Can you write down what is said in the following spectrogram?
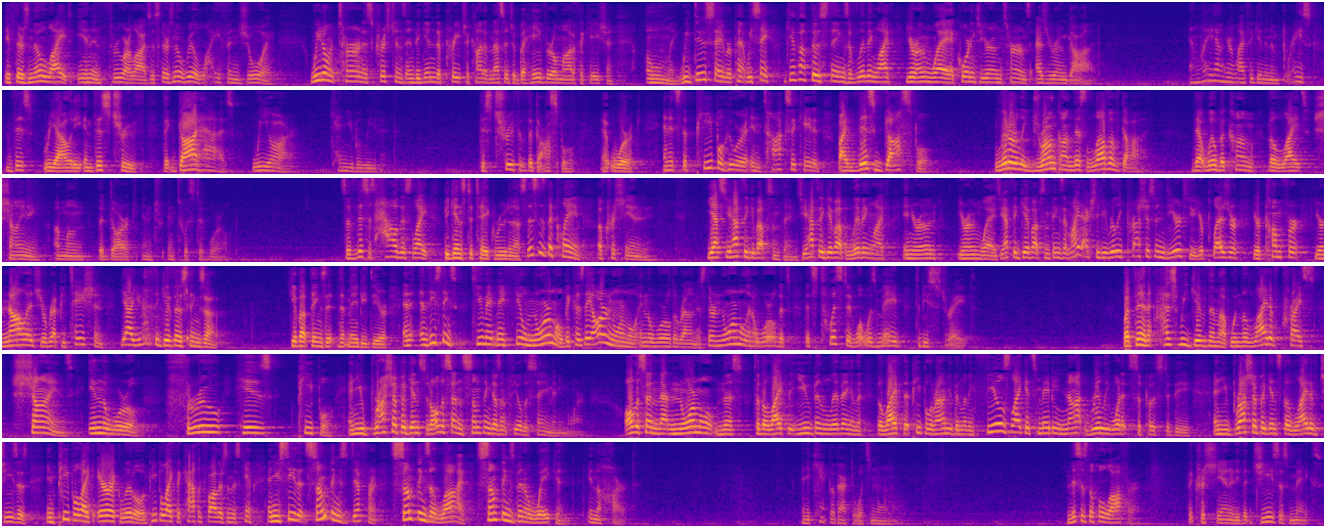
If there's no light in and through our lives, if there's no real life and joy, we don't turn as Christians and begin to preach a kind of message of behavioral modification only. We do say repent. We say give up those things of living life your own way according to your own terms as your own God. And lay down your life again and embrace this reality and this truth that God has, we are. Can you believe it? This truth of the gospel at work. And it's the people who are intoxicated by this gospel literally drunk on this love of God, that will become the light shining among the dark and, and twisted world. So, this is how this light begins to take root in us. This is the claim of Christianity. Yes, you have to give up some things. You have to give up living life in your own, your own ways. You have to give up some things that might actually be really precious and dear to you your pleasure, your comfort, your knowledge, your reputation. Yeah, you have to give those things up give up things that, that may be dear. And, and these things to you may, may feel normal because they are normal in the world around us. They're normal in a world that's, that's twisted what was made to be straight. But then, as we give them up, when the light of Christ shines in the world through his people, and you brush up against it, all of a sudden something doesn't feel the same anymore. All of a sudden, that normalness to the life that you've been living and the, the life that people around you have been living feels like it's maybe not really what it's supposed to be. And you brush up against the light of Jesus in people like Eric Liddell and people like the Catholic Fathers in this camp, and you see that something's different, something's alive, something's been awakened in the heart. And you can't go back to what's normal. And this is the whole offer that Christianity, that Jesus makes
